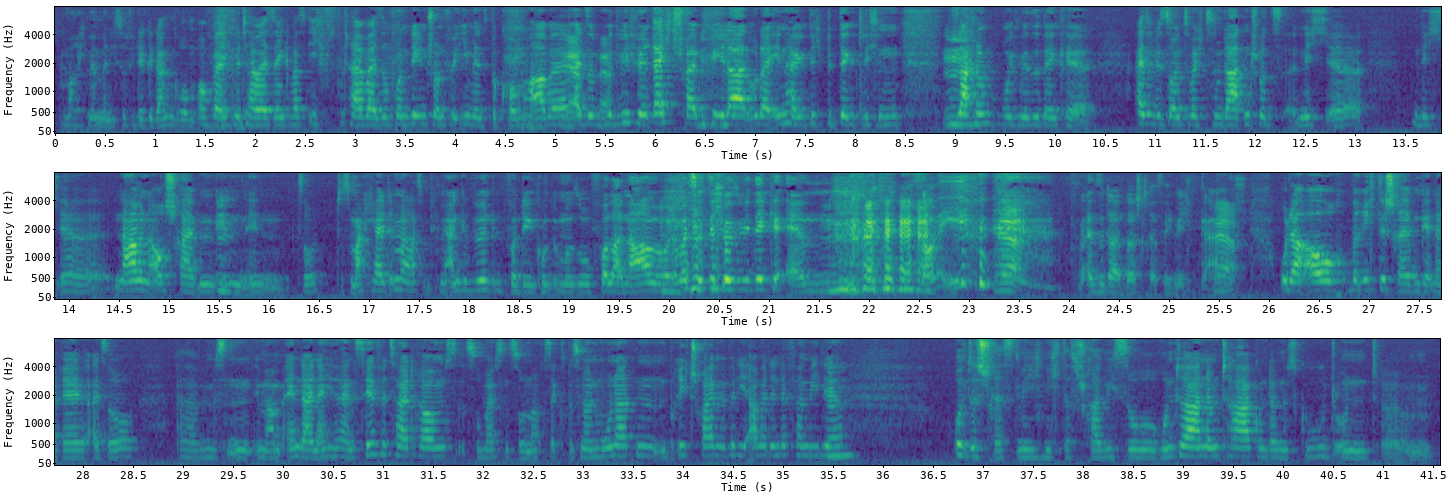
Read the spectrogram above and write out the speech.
mache ich mir immer nicht so viele Gedanken drum. Auch weil ich mir teilweise denke, was ich teilweise von denen schon für E-Mails bekommen habe. Ja, also ja. mit wie vielen Rechtschreibfehlern oder inhaltlich bedenklichen mhm. Sachen, wo ich mir so denke, also wir sollen zum Beispiel zum Datenschutz nicht, äh, nicht äh, Namen ausschreiben mhm. in, in so, das mache ich halt immer, das habe ich mir angewöhnt und von denen kommt immer so voller Name oder was weiß ich, wo ich mir denke, ähm, sorry. Ja. Also da, da stresse ich mich gar nicht. Oder auch Berichte schreiben generell, also äh, wir müssen immer am Ende eines Hilfezeitraums, so meistens so nach sechs bis neun Monaten, einen Bericht schreiben über die Arbeit in der Familie. Mhm. Und das stresst mich nicht. Das schreibe ich so runter an einem Tag und dann ist gut. Und ähm,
